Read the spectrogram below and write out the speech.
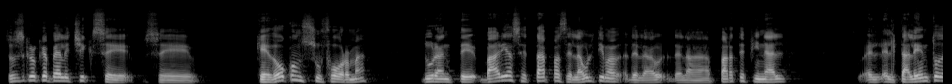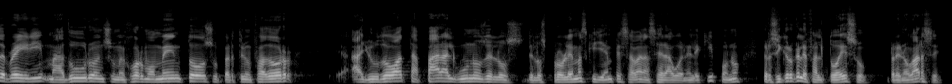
Entonces creo que Belichick se, se quedó con su forma durante varias etapas de la última, de la, de la parte final. El, el, talento de Brady, maduro en su mejor momento, súper triunfador, ayudó a tapar algunos de los, de los problemas que ya empezaban a hacer agua en el equipo, ¿no? Pero sí creo que le faltó eso, renovarse.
